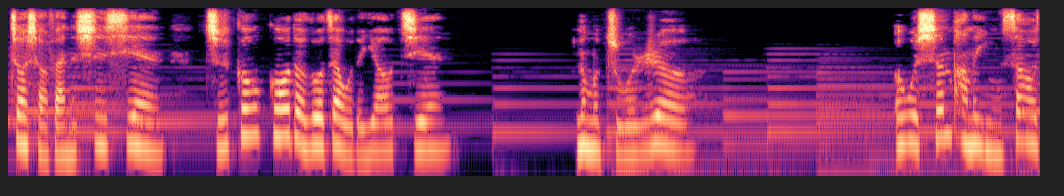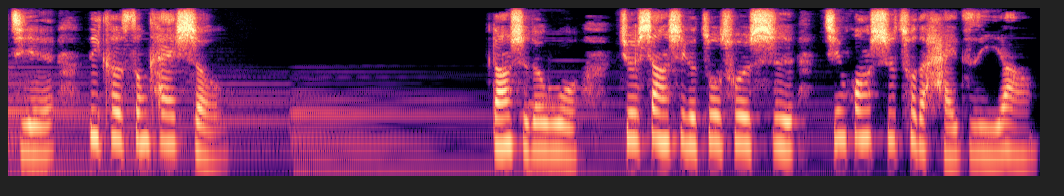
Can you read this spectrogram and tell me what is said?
赵小凡的视线直勾勾的落在我的腰间，那么灼热，而我身旁的尹少杰立刻松开手。当时的我就像是一个做错事、惊慌失措的孩子一样，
